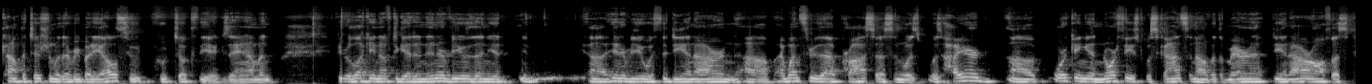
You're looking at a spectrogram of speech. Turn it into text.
competition with everybody else who, who took the exam. And if you were lucky enough to get an interview, then you'd, uh, interview with the DNR. And uh, I went through that process and was, was hired uh, working in Northeast Wisconsin out of the Marinette DNR office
